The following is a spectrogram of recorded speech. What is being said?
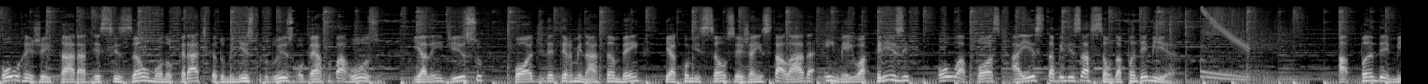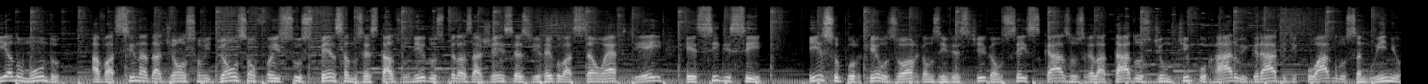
ou rejeitar a decisão monocrática do ministro Luiz Roberto Barroso. E, além disso, pode determinar também que a comissão seja instalada em meio à crise ou após a estabilização da pandemia. A pandemia no mundo. A vacina da Johnson Johnson foi suspensa nos Estados Unidos pelas agências de regulação FDA e CDC. Isso porque os órgãos investigam seis casos relatados de um tipo raro e grave de coágulo sanguíneo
